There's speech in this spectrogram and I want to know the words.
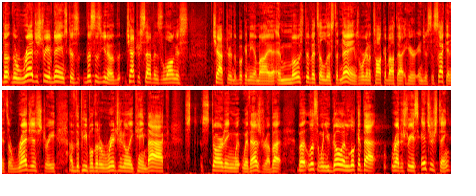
the, the registry of names, because this is, you know, chapter 7 is the longest chapter in the book of Nehemiah, and most of it's a list of names. We're going to talk about that here in just a second. It's a registry of the people that originally came back, st- starting with, with Ezra. But, but listen, when you go and look at that registry, it's interesting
